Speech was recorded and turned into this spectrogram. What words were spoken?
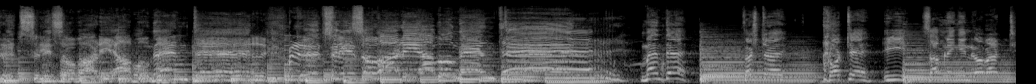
Plutselig så var de abonnenter. Plutselig så var de abonnenter. Men det første kortet i samlingen har vært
